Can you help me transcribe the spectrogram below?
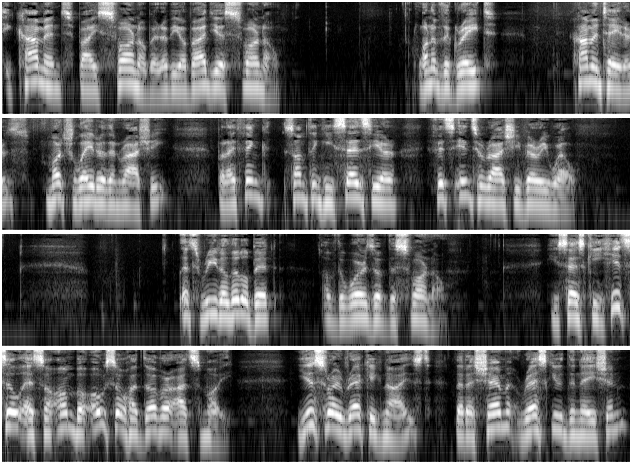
a comment by Sforno, by Rabbi Ovadia Sforno, one of the great commentators, much later than Rashi, but I think something he says here fits into Rashi very well. Let's read a little bit of the words of the Sforno. He says, Ki hitzil esa'am oso hadavar atzmoi. Yisro recognized that Hashem rescued the nation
